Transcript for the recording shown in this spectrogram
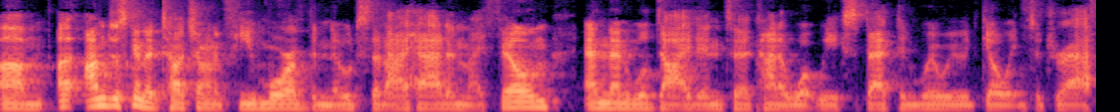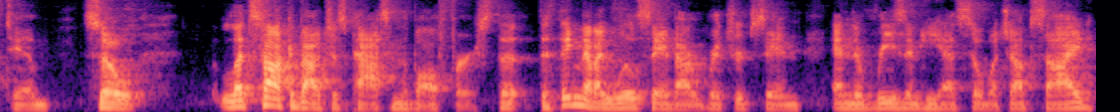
Um, I, am just going to touch on a few more of the notes that I had in my film, and then we'll dive into kind of what we expect and where we would go into draft him. So let's talk about just passing the ball first. The the thing that I will say about Richardson and the reason he has so much upside,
